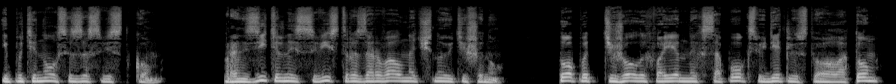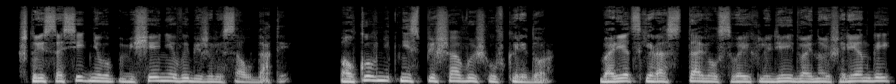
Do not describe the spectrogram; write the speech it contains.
и потянулся за свистком. Пронзительный свист разорвал ночную тишину. Топот тяжелых военных сапог свидетельствовал о том, что из соседнего помещения выбежали солдаты. Полковник не спеша вышел в коридор. Борецкий расставил своих людей двойной шеренгой,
